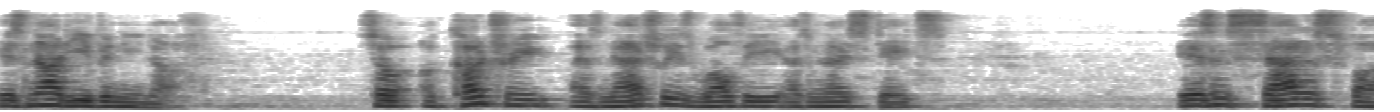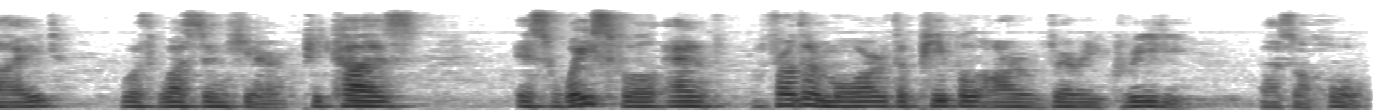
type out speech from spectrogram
is not even enough. So a country as naturally as wealthy as the United States isn't satisfied with what's in here because it's wasteful and furthermore the people are very greedy as a whole.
